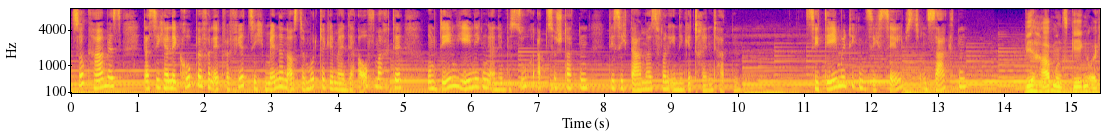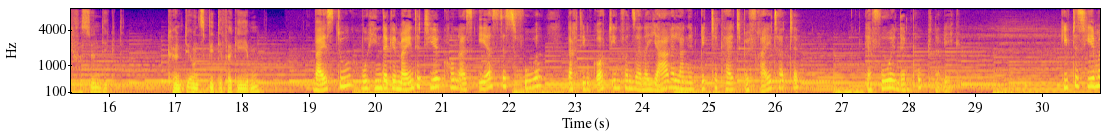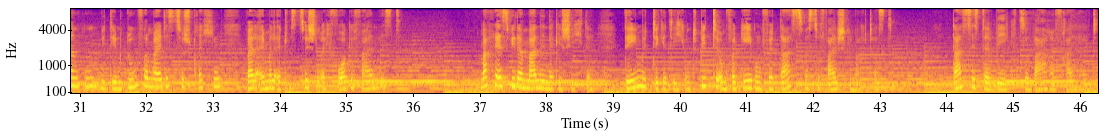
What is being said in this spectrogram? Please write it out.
So kam es, dass sich eine Gruppe von etwa 40 Männern aus der Muttergemeinde aufmachte, um denjenigen einen Besuch abzustatten, die sich damals von ihnen getrennt hatten. Sie demütigten sich selbst und sagten, Wir haben uns gegen euch versündigt. Könnt ihr uns bitte vergeben? Weißt du, wohin der Gemeindediakon als erstes fuhr, nachdem Gott ihn von seiner jahrelangen Bitterkeit befreit hatte? Er fuhr in den Brucknerweg. Gibt es jemanden, mit dem du vermeidest zu sprechen, weil einmal etwas zwischen euch vorgefallen ist? Mache es wie der Mann in der Geschichte. Demütige dich und bitte um Vergebung für das, was du falsch gemacht hast. Das ist der Weg zu wahrer Freiheit.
